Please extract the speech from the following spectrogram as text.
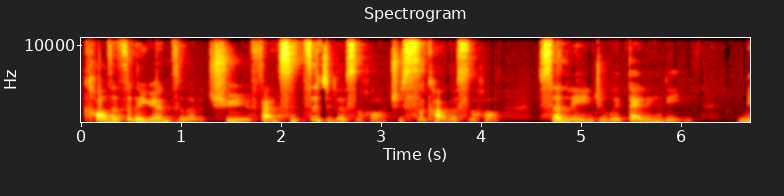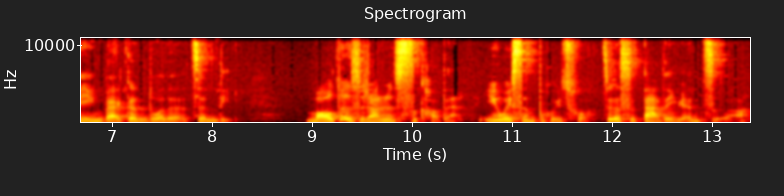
靠着这个原则去反思自己的时候，去思考的时候。圣灵就会带领你明白更多的真理。矛盾是让人思考的，因为神不会错，这个是大的原则啊。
